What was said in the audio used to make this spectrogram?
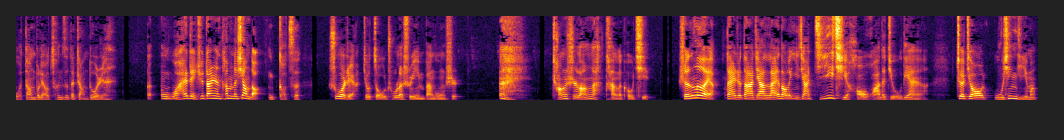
我当不了村子的掌舵人，呃，我还得去担任他们的向导。告辞。说着呀，就走出了水影办公室。唉。长十郎啊，叹了口气。神乐呀，带着大家来到了一家极其豪华的酒店啊，这叫五星级吗？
